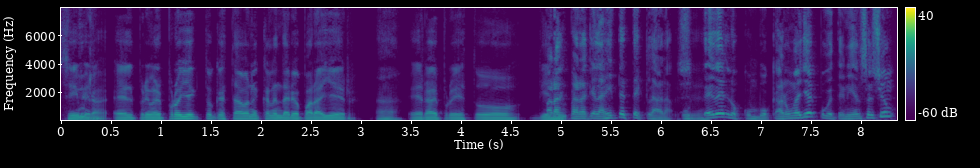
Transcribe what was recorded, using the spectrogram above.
Sí, mira, el primer proyecto que estaba en el calendario para ayer Ajá. era el proyecto 10. Para, para que la gente esté clara. Sí. Ustedes los convocaron ayer porque tenían sesión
